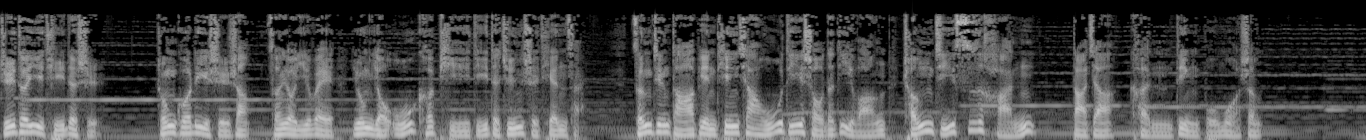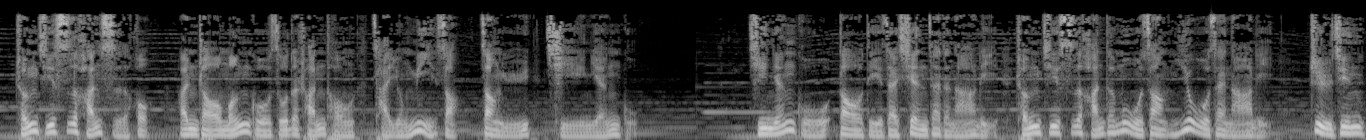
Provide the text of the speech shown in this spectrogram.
值得一提的是，中国历史上曾有一位拥有无可匹敌的军事天才。曾经打遍天下无敌手的帝王成吉思汗，大家肯定不陌生。成吉思汗死后，按照蒙古族的传统，采用密葬，葬于乞年谷。乞年谷到底在现在的哪里？成吉思汗的墓葬又在哪里？至今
